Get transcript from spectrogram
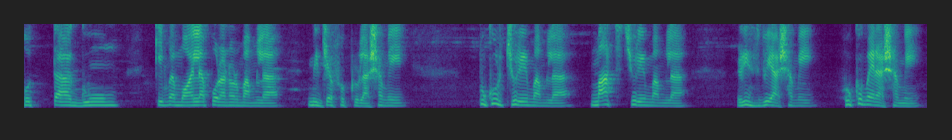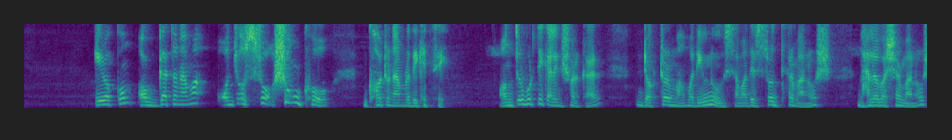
হত্যা, গুম কিংবা ময়লা পোড়ানোর মামলা, মির্জা ফখরুল আসামি, পুকুর চুরির মামলা, মাছ চুরির মামলা, রিজবি আসামি, হুকুমের আসামি, এরকম অজ্ঞাতনামা, অজস্র, অসংখ্য ঘটনা আমরা দেখেছি। অন্তর্বর্তীকালীন সরকার, ডক্টর মোহাম্মদ ইউনুস, আমাদের শ্রদ্ধার মানুষ, ভালোবাসার মানুষ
